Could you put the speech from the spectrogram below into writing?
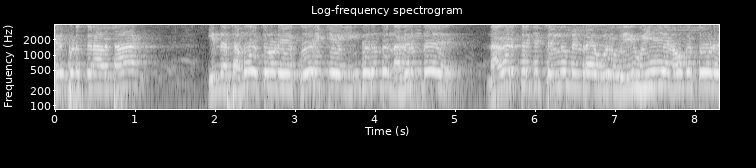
ஏற்படுத்தினால்தான் இந்த சமூகத்தினுடைய கோரிக்கை இங்கிருந்து நகர்ந்து நகரத்திற்கு செல்லும் என்ற ஒரு உயி- உயரிய நோக்கத்தோடு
